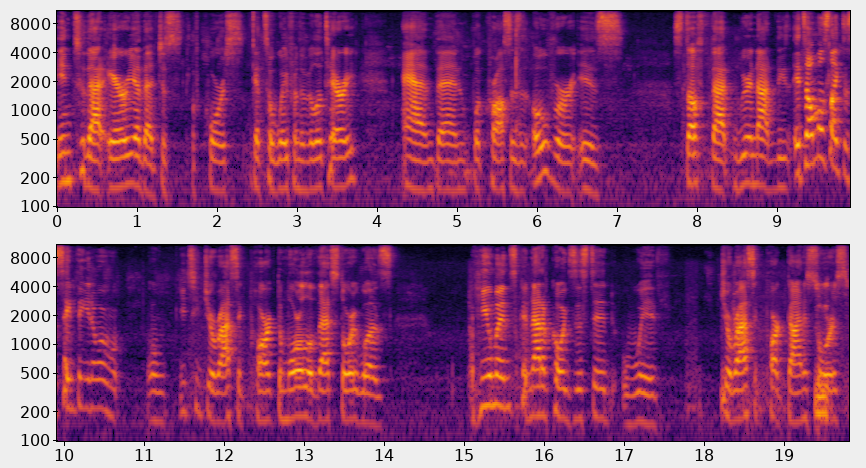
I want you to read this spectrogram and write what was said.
into that area that just, of course, gets away from the military, and then what crosses it over is stuff that we're not these it's almost like the same thing you know when, when you see jurassic park the moral of that story was humans could not have coexisted with jurassic park dinosaurs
